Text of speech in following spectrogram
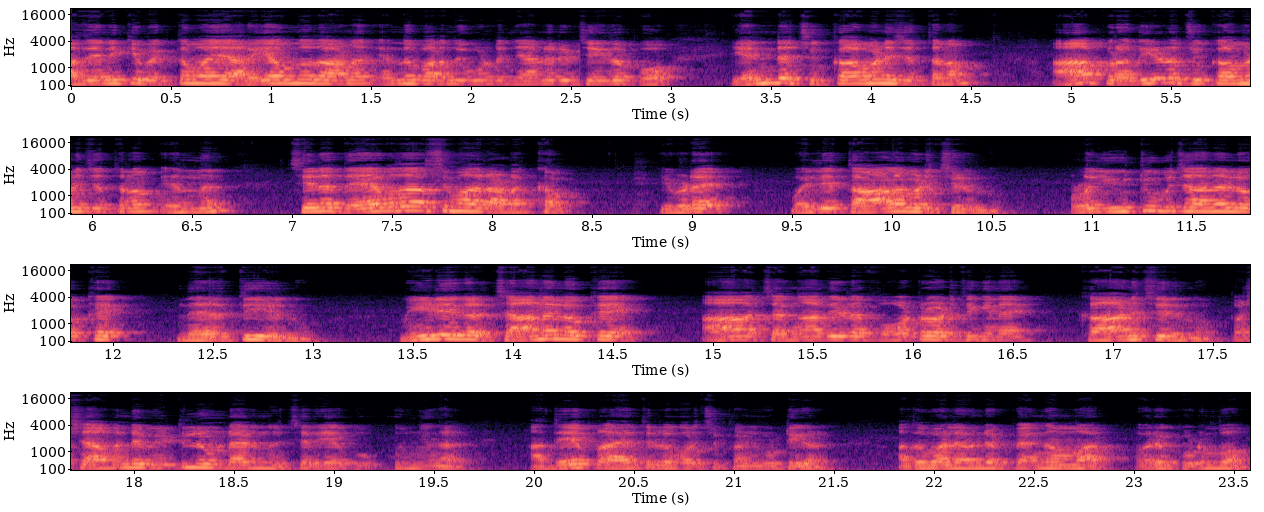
അതെനിക്ക് വ്യക്തമായി അറിയാവുന്നതാണ് എന്ന് പറഞ്ഞുകൊണ്ട് ഞാനൊരു ചെയ്തപ്പോൾ എന്റെ ചുക്കാമണി ചിത്രണം ആ പ്രതിയുടെ ചുക്കാമണി ചിത്രം എന്ന് ചില ദേവദാസിമാരടക്കം ഇവിടെ വലിയ താളമടിച്ചിരുന്നു ഉള്ള യൂട്യൂബ് ചാനലൊക്കെ നിരത്തിയിരുന്നു. മീഡിയകൾ ചാനലൊക്കെ ആ ചങ്ങാതിയുടെ ഫോട്ടോ എടുത്തിങ്ങനെ കാണിച്ചിരുന്നു. പക്ഷെ അവന്റെ വീട്ടിലുണ്ടായിരുന്നു ചെറിയ കുഞ്ഞുങ്ങൾ. അതേ പ്രായത്തിലുള്ള കുറച്ച് പെൺകുട്ടികൾ. അതുപോലെ അവന്റെ പെങ്ങന്മാർ അവരെ കുടുംബം.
